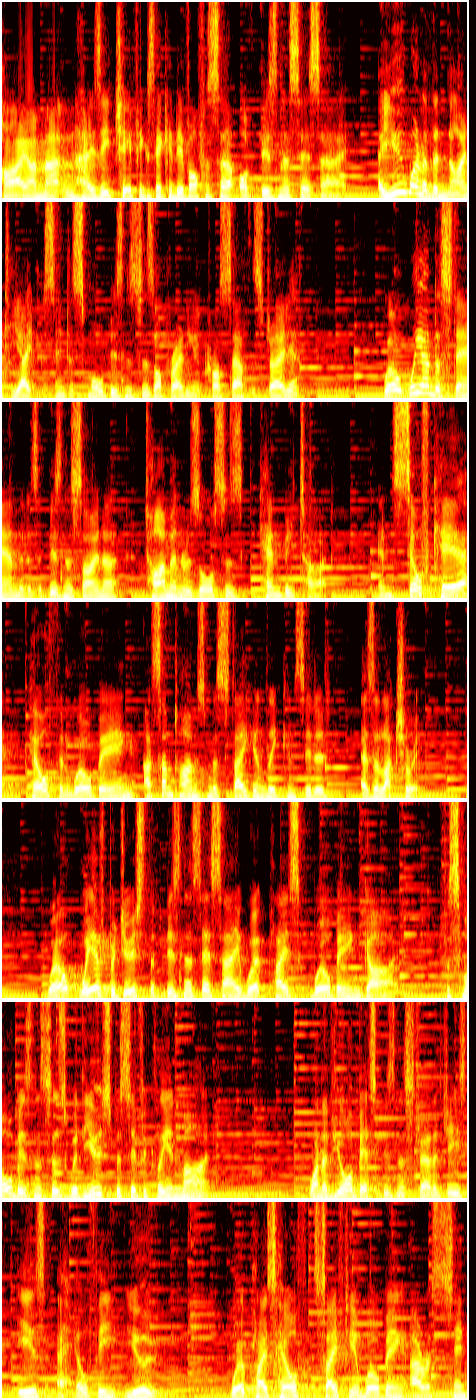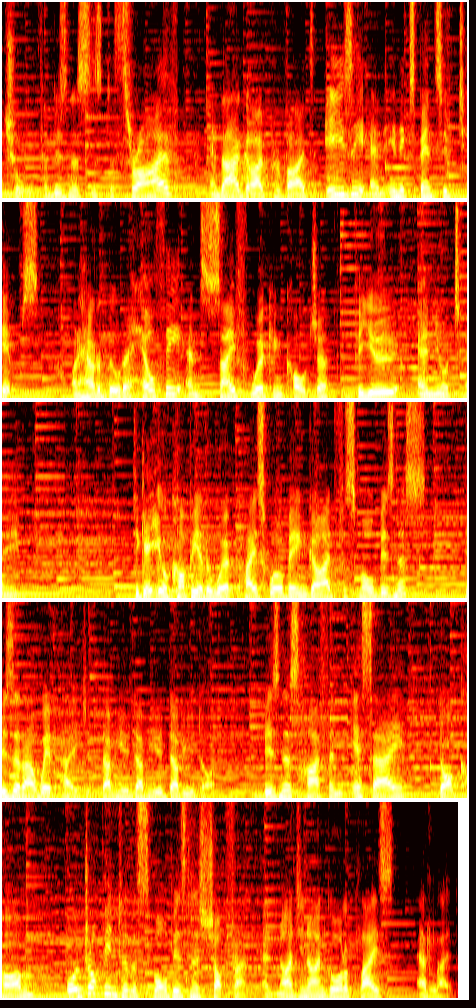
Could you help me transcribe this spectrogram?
Hi, I'm Martin Haese, Chief Executive Officer of Business SA. Are you one of the 98% of small businesses operating across South Australia? Well, we understand that as a business owner, time and resources can be tight, and self care, health, and well-being are sometimes mistakenly considered as a luxury. Well, we have produced the Business SA Workplace Wellbeing Guide for small businesses with you specifically in mind. One of your best business strategies is a healthy you. Workplace health, safety and wellbeing are essential for businesses to thrive and our guide provides easy and inexpensive tips on how to build a healthy and safe working culture for you and your team. To get your copy of the Workplace Wellbeing Guide for Small Business, visit our webpage at www.business-sa.com or drop into the small business shopfront at 99 Gawler Place, Adelaide.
